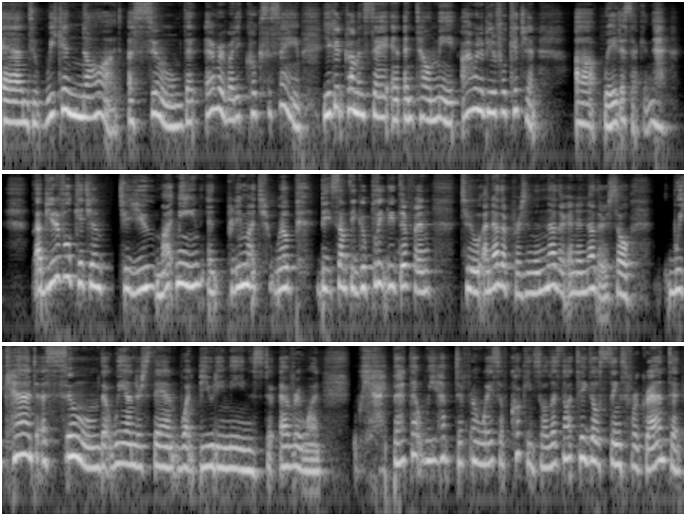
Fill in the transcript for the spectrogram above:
And we cannot assume that everybody cooks the same. You could come and say and, and tell me, I want a beautiful kitchen. Uh, wait a second. a beautiful kitchen to you might mean and pretty much will be something completely different to another person, another and another. So we can't assume that we understand what beauty means to everyone. We, I bet that we have different ways of cooking. So let's not take those things for granted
